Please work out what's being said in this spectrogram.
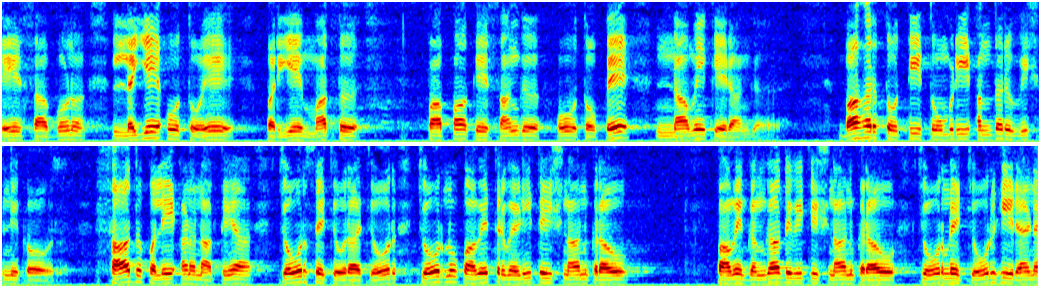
ਦੇ ਸਾਬੁਣ, ਲਈਏ ਉਹ ਧੋਏ, ਭਰੀਏ ਮਤ, ਪਾਪਾ ਕੇ ਸੰਗ ਉਹ ਤੋਪੇ, ਨਾਵੇਂ ਕੇ ਰੰਗ। ਬਾਹਰ ਤੋਤੀ ਤੁੰਬੜੀ ਅੰਦਰ ਵਿਸ਼ ਨਿਕੌਰ। ਸਾਧ ਭਲੇ ਅਣਨਾਤਿਆਂ, ਚੋਰ ਸੇ ਚੋਰਾ ਚੋਰ ਚੋਰ ਨੂੰ ਭਾਵੇਂ ਤ੍ਰਿਵੇਣੀ ਤੇ ਇਸ਼ਨਾਨ ਕਰਾਓ, ਭਾਵੇਂ ਗੰਗਾ ਦੇ ਵਿੱਚ ਇਸ਼ਨਾਨ ਕਰਾਓ, ਚੋਰ ਨੇ ਚੋਰ ਹੀ ਰਹਿਣਾ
